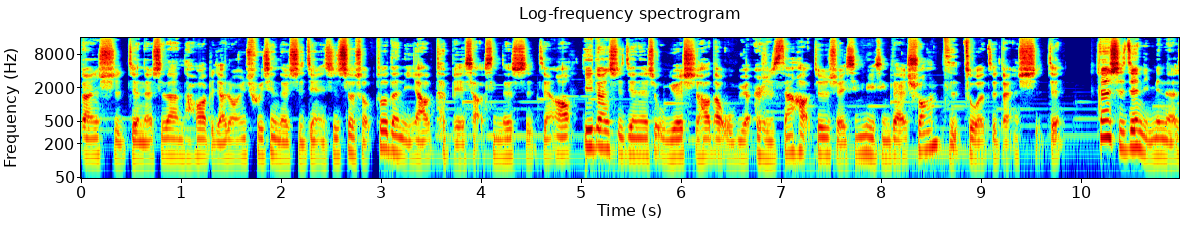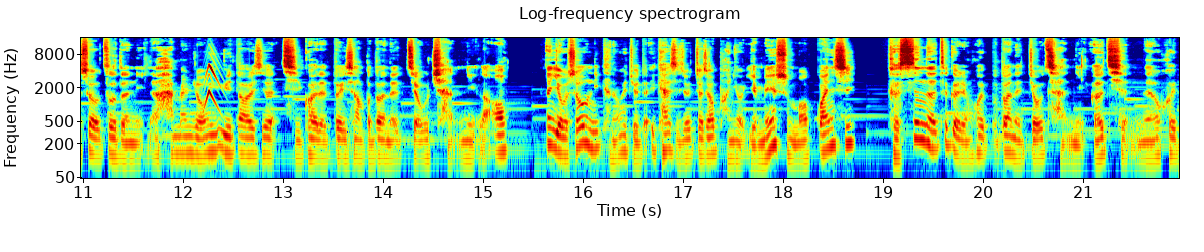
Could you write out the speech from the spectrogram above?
段时间呢是让桃花比较容易出现的时间，也是射手座的你要特别小心的时间哦。第一段时间呢是五月十号到五月二十三号，就是水星逆行在双子座这段时间。这段时间里面呢，射手座的你呢，还蛮容易遇到一些奇怪的对象，不断的纠缠你了哦。那有时候你可能会觉得一开始就交交朋友也没什么关系，可是呢，这个人会不断的纠缠你，而且呢，会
